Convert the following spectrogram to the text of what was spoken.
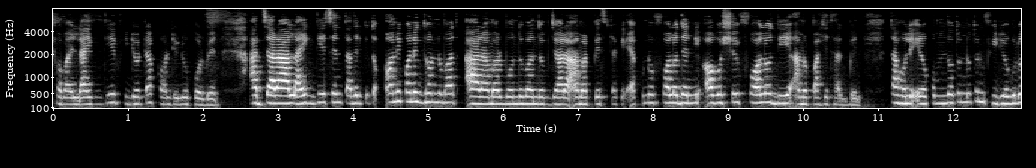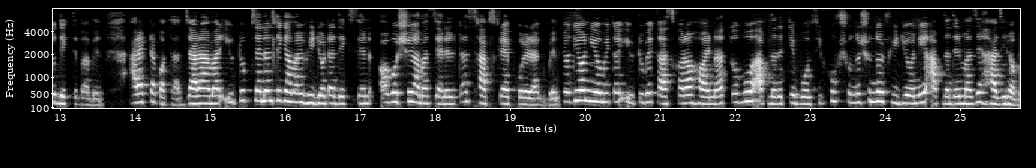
সবাই লাইক দিয়ে ভিডিওটা কন্টিনিউ করবেন। আর যারা লাইক দিয়েছেন, তাদেরকে তো অনেক অনেক ধন্যবাদ। আর আমার বন্ধু বান্ধব যারা আমার পেজটাকে এখনও ফলো দেননি, অবশ্যই ফলো দিয়ে আমার পাশে থাকবেন। তাহলে এরকম নতুন নতুন ভিডিওগুলো দেখতে পাবেন। আর একটা কথা, যারা আমার ইউটিউব চ্যানেল থেকে আমার ভিডিওটা দেখছেন, অবশ্যই আমার চ্যানেলটা সাবস্ক্রাইব করে রাখবেন। যদিও নিয়মিত ইউটিউবে কাজ করা হয় না, তবুও আপনাদেরকে বলছি, খুব সুন্দর সুন্দর ভিডিও নিয়ে আপনাদের মাঝে হাজির হব।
